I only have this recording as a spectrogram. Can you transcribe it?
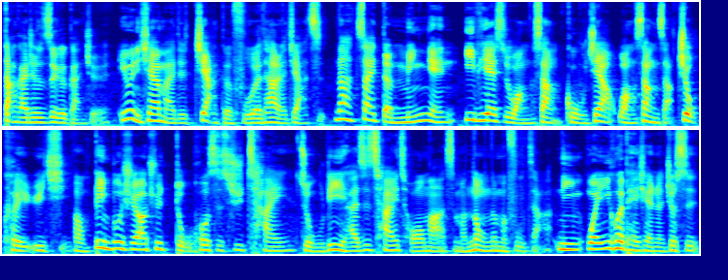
大概就是这个感觉。因为你现在买的价格符合它的价值，那再等明年 EPS 往上，股价往上涨就可以预期哦，并不需要去赌或是去猜主力还是猜筹码什么弄那么复杂。你唯一会赔钱的就是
